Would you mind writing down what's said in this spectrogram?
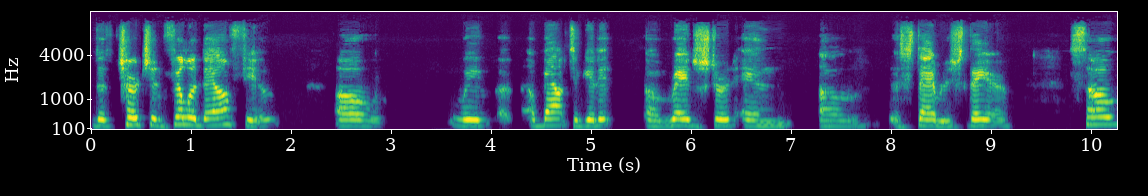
the church in Philadelphia. Uh, we uh, about to get it uh, registered and uh, established there. So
